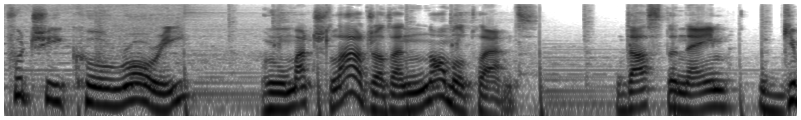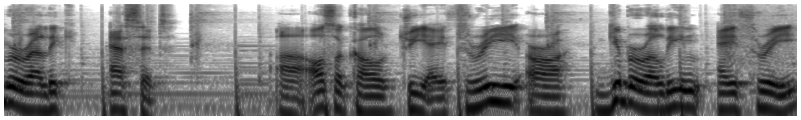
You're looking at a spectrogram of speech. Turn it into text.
fujikuroi grew much larger than normal plants. Thus the name gibberellic acid uh, also called GA3 or gibberellin A3,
